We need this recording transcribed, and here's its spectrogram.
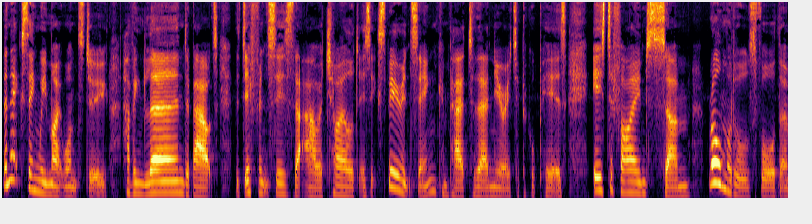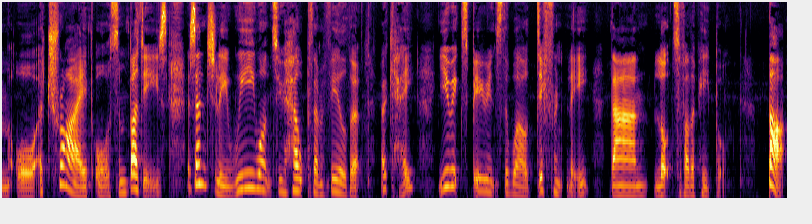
The next thing we might want to do, having learned about the differences that our child is experiencing compared to their neurotypical peers, is to find some role models for them or a tribe or some buddies. Essentially, we want to help them feel that, okay, you experience the world differently than lots of other people. But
